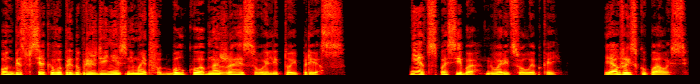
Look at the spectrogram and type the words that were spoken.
Он без всякого предупреждения снимает футболку, обнажая свой литой пресс. «Нет, спасибо», — говорит с улыбкой. «Я уже искупалась».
